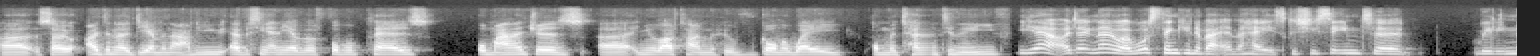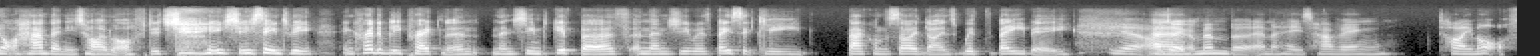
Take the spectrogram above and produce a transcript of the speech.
Uh, so I don't know, DM and have you ever seen any other football players or managers uh, in your lifetime who've gone away on maternity leave? Yeah, I don't know. I was thinking about Emma Hayes because she seemed to really not have any time off, did she? she seemed to be incredibly pregnant and then she seemed to give birth and then she was basically back on the sidelines with the baby. Yeah, I don't Um, remember Emma Hayes having time off.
